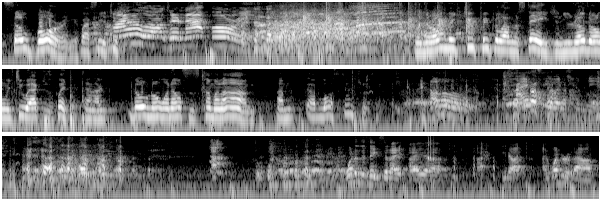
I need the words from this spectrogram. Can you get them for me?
So boring. If I see a two, Monologues are not boring. when there are only two people on the stage and you know there are only two actors to play, and I know no one else is coming on, I'm, I've lost interest. oh, I see what you mean. One of the things that I, I, uh, I you know, I, I wonder about,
